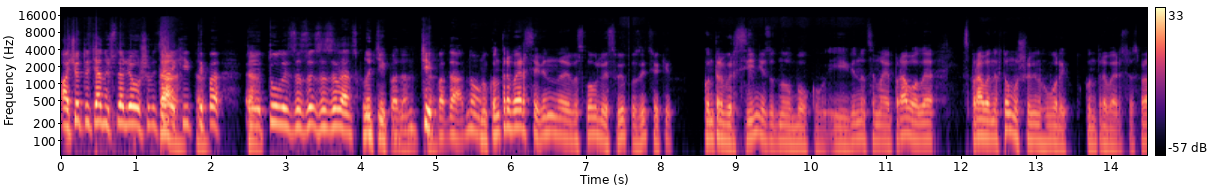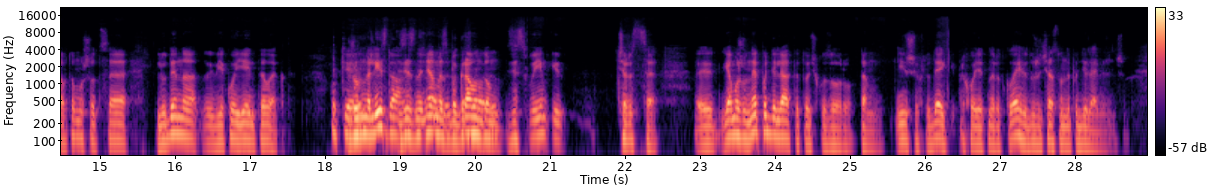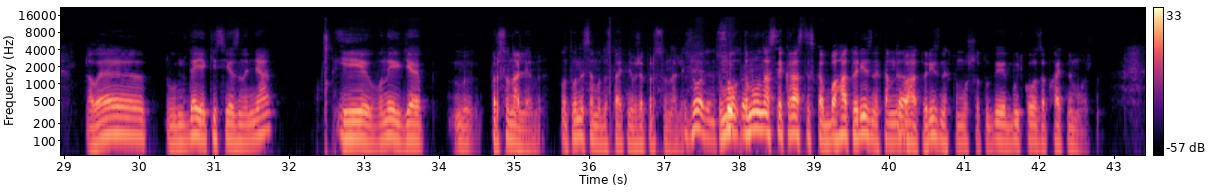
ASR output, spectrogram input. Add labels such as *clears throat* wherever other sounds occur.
А що ти тянеш Льову Швеця, Так, який, типа, е, за, за за Зеленського? Ну, типа, да, ну, типа, да. Ну, Ну, контроверсія, він е, висловлює свою позицію, які контроверсійні з одного боку, і він на це має право, але справа не в тому, що він говорить контроверсію. Справа в тому, що це людина, в якої є інтелект. окей. Журналіст Да, зі знаннями, з бекграундом, зі своїм і через це. Е, Я можу не поділяти точку зору там інших людей, які приходять на редколегію, дуже часто не поділяю між іншим. Але у людей якісь є знання, і вони є персоналіями. От вони самодостатні вже персоналі. Згоден, Тому, супер. тому у нас якраз ти сказав багато різних, там Так. багато різних, тому що туди будь-кого запхати не можна.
